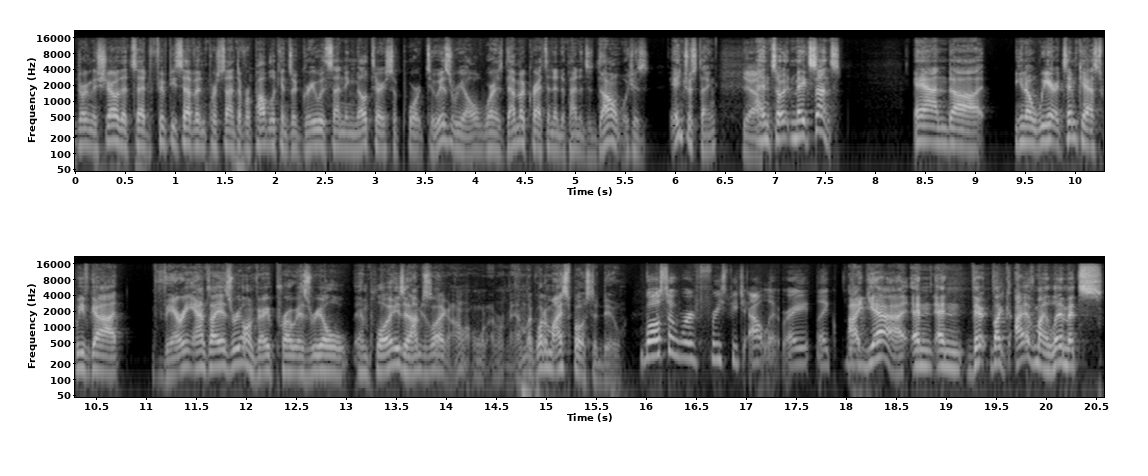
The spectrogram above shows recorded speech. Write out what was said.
during the show that said 57% of Republicans agree with sending military support to Israel, whereas Democrats and independents don't, which is interesting. Yeah. And so it makes sense. And, uh, you know, we here at Timcast, we've got very anti-Israel and very pro-Israel employees. And I'm just like, oh, whatever, man. Like, what am I supposed to do? Well, also we're a free speech outlet, right? Like, Uh, yeah, and and there, like I have my limits.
